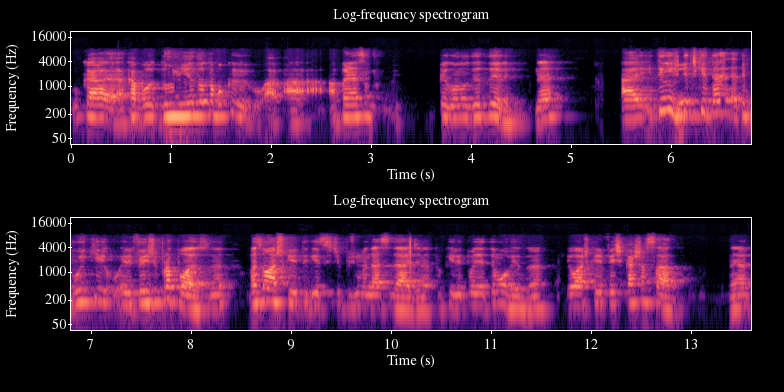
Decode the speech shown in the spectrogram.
O cara acabou dormindo, acabou que a, a, a prensa pegou no dedo dele, né? Aí tem gente que até atribui que ele fez de propósito, né? Mas não acho que ele teria esse tipo de mendacidade, né? Porque ele poderia ter morrido, né? Eu acho que ele fez cachaçado né?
